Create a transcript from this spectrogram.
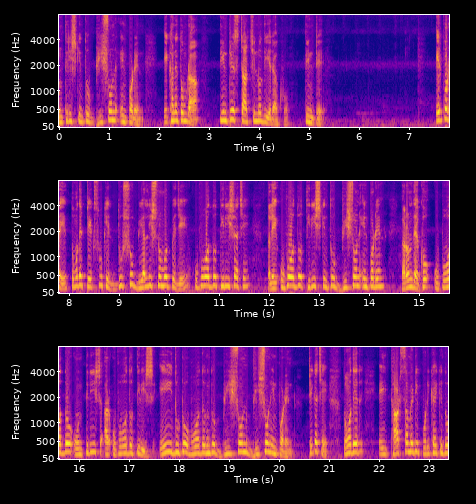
উনত্রিশ কিন্তু ভীষণ ইম্পর্টেন্ট এখানে তোমরা তিনটে স্টার চিহ্ন দিয়ে রাখো, তিনটে। এরপরে তোমাদের টেক্সট বুকের দুশো বিয়াল্লিশ নম্বর পেজে উপপাদ্য তিরিশ আছে। তাহলে এই উপপাদ্য তিরিশ কিন্তু ভীষণ ইম্পর্টেন্ট কারণ দেখো, উপপাদ্য উনত্রিশ আর উপপাদ্য তিরিশ, এই দুটো উপপাদ্য কিন্তু ভীষণ ভীষণ ইম্পর্টেন্ট ঠিক আছে? তোমাদের এই থার্ড সামেটিভ পরীক্ষায় কিন্তু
